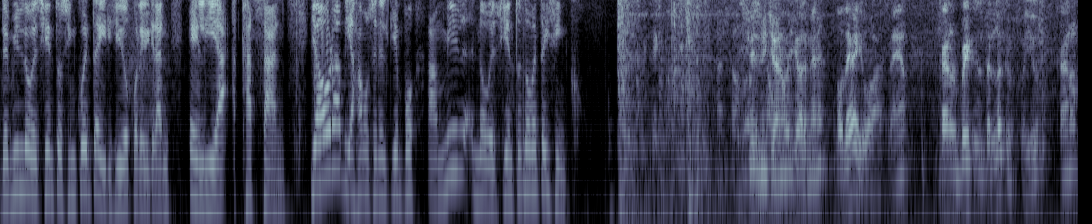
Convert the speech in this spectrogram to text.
de 1950 dirigido por el gran Elia Kazan. Y ahora viajamos en el tiempo a 1995. Excuse me, General, you got a minute? Oh, there you are, Sam. Colonel Briggs has been looking for you. Colonel,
